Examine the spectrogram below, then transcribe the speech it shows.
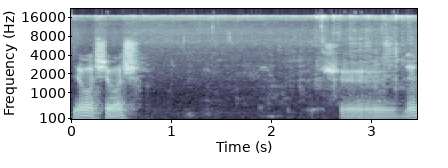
yavaş yavaş şöyle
